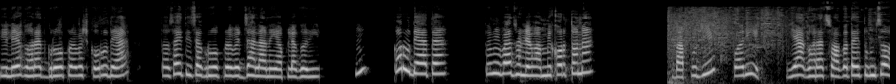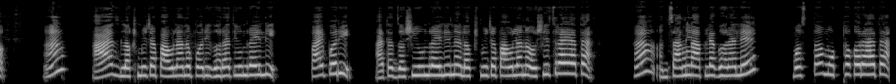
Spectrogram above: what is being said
तिले घरात गृहप्रवेश करू द्या. तसाही तिचा गृहप्रवेश झाला नाही आपल्या घरी. करू द्या आता. तुम्ही बाजूला मी करतो ना. बापूजी परी या घरात स्वागत आहे तुमचं. हा? आज लक्ष्मीच्या पावलानं परी घरात येऊन राहिली. पाय परी आता जशी येऊन राहिली ना लक्ष्मीच्या पावलानं अशीच राही आता. हा? आणि चांगलं आपल्या घराले मस्त मोठं करा आता.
